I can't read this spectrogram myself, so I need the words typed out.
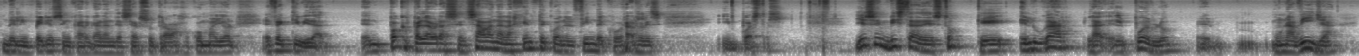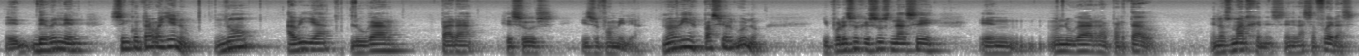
del imperio se encargaran de hacer su trabajo con mayor efectividad. En pocas palabras, censaban a la gente con el fin de cobrarles impuestos. Y es en vista de esto que el lugar, el pueblo, eh, una villa eh, de Belén, se encontraba lleno. No había lugar para Jesús y su familia. No había espacio alguno. Y por eso Jesús nace en un lugar apartado, en los márgenes, en las afueras,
